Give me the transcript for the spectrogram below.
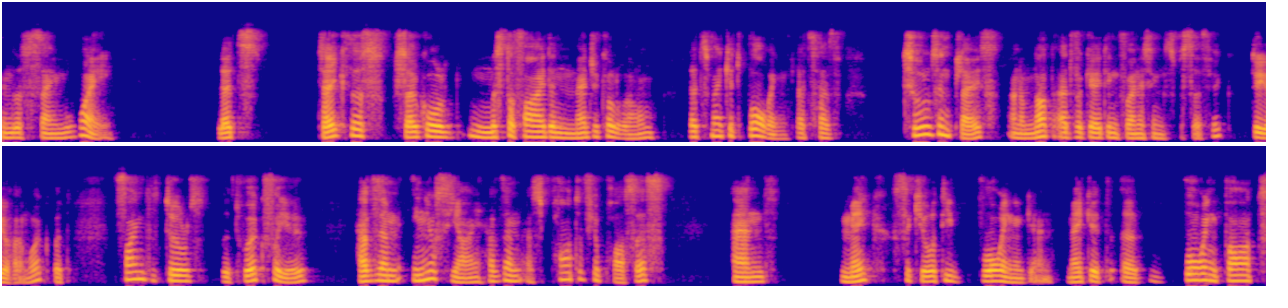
in the same way. Let's take this so-called mystified and magical realm, let's make it boring. Let's have tools in place, and I'm not advocating for anything specific, do your homework, but find the tools that work for you, have them in your CI, have them as part of your process, and make security boring again. Make it a boring part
